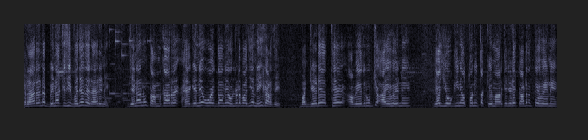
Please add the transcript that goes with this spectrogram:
ਰਹਿ ਰਹੇ ਨੇ, ਬਿਨਾਂ ਕਿਸੇ ਵਜ੍ਹਾ ਦੇ ਰਹਿ ਰਹੇ ਨੇ, ਜਿਨ੍ਹਾਂ ਨੂੰ ਕੰਮਕਾਰ ਹੈਗੇ ਨੇ, ਉਹ ਇਦਾਂ ਦੇ ਹੁੱਲੜਬਾਜ਼ੀਆਂ ਨਹੀਂ ਕਰਦੇ। ਬਟ ਜਿਹੜੇ ਇੱਥੇ ਅਵੈਧ ਰੂਪ 'ਚ ਆਏ ਹੋਏ ਨੇ ਜਾਂ ਯੋਗੀ ਨੇ ਉੱਥੋਂ ਦੀ ਧੱਕੇ ਮਾਰ ਕੇ ਜਿਹੜੇ ਕੱਢ ਦਿੱਤੇ ਹੋਏ ਨੇ,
